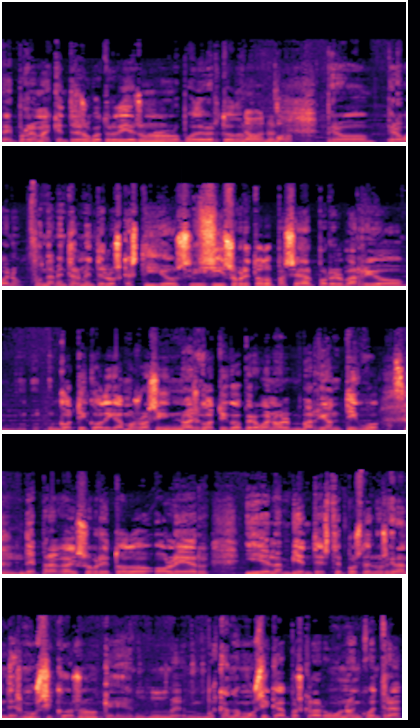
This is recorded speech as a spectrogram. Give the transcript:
El problema es que en tres o cuatro días uno no lo puede ver todo, ¿no? No, no, no. Pero, pero bueno, fundamentalmente los castillos y, y sobre todo pasear por el barrio gótico, digámoslo así. No es gótico, pero bueno, el barrio antiguo Sí. de Praga y sobre todo oler y el ambiente este pues de los grandes músicos, ¿no? Que eh, buscando música, pues claro, uno encuentra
